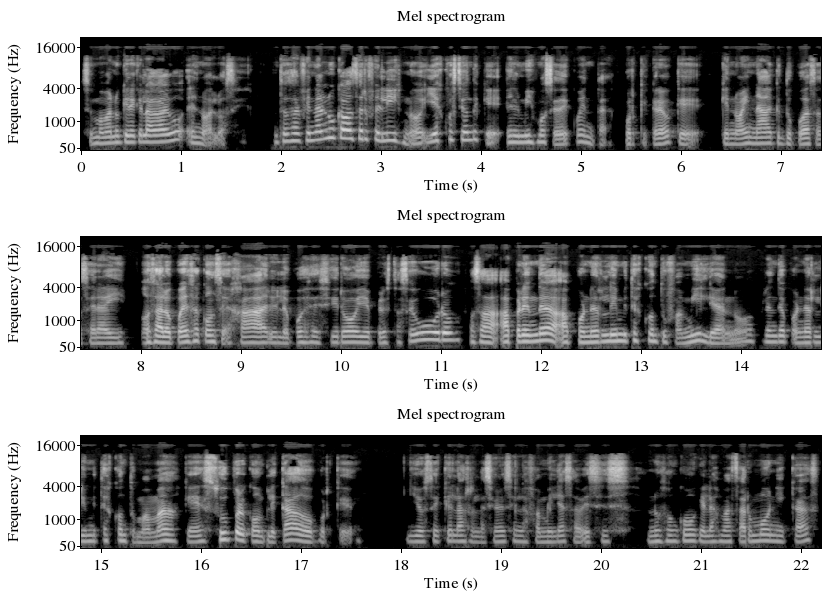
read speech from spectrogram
Si su mamá no quiere que le haga algo, él no lo hace. Entonces al final nunca va a ser feliz, ¿no? Y es cuestión de que él mismo se dé cuenta, porque creo que, que no hay nada que tú puedas hacer ahí. O sea, lo puedes aconsejar y le puedes decir, oye, pero ¿estás seguro? O sea, aprende a, poner límites con tu familia, ¿no? Aprende a poner límites con tu mamá, que es súper complicado porque yo sé que las relaciones en las familias a veces no son como que las más armónicas.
